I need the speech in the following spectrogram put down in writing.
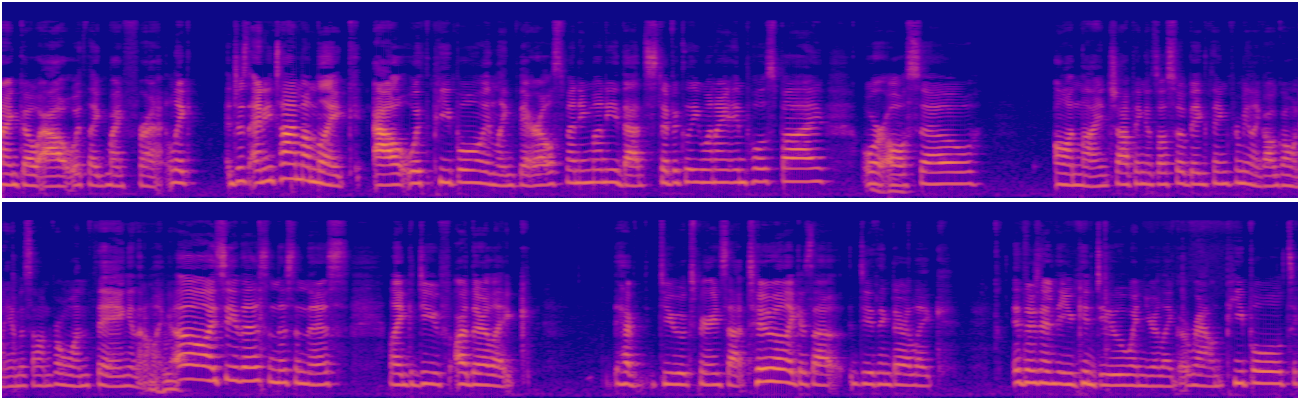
I go out with like my friend, like, just anytime I'm like out with people and like they're all spending money, that's typically when I impulse buy. Or Mm-hmm. also, online shopping is also a big thing for me. Like I'll go on Amazon for one thing and then I'm Mm-hmm. like, "Oh, I see this and this and this." Like do you are there like have do you experience that too? Like is that do you think there are like if there's anything you can do when you're like around people to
